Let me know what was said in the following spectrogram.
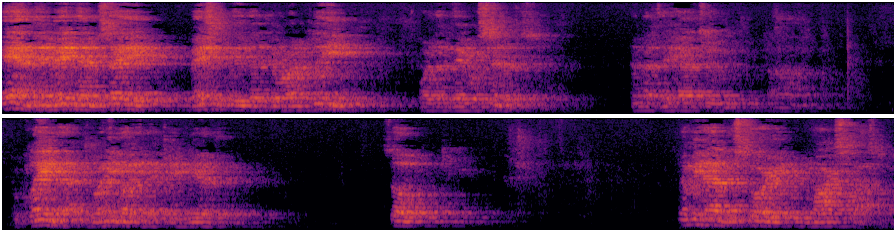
And they made them say, basically, that they were unclean or that they were sinners and that they had to um, proclaim that to anybody that came near them. So, then we have the story in Mark's Gospel,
